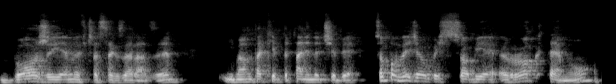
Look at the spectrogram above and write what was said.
bo żyjemy w czasach zarazy. I mam takie pytanie do ciebie. Co powiedziałbyś sobie rok temu,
